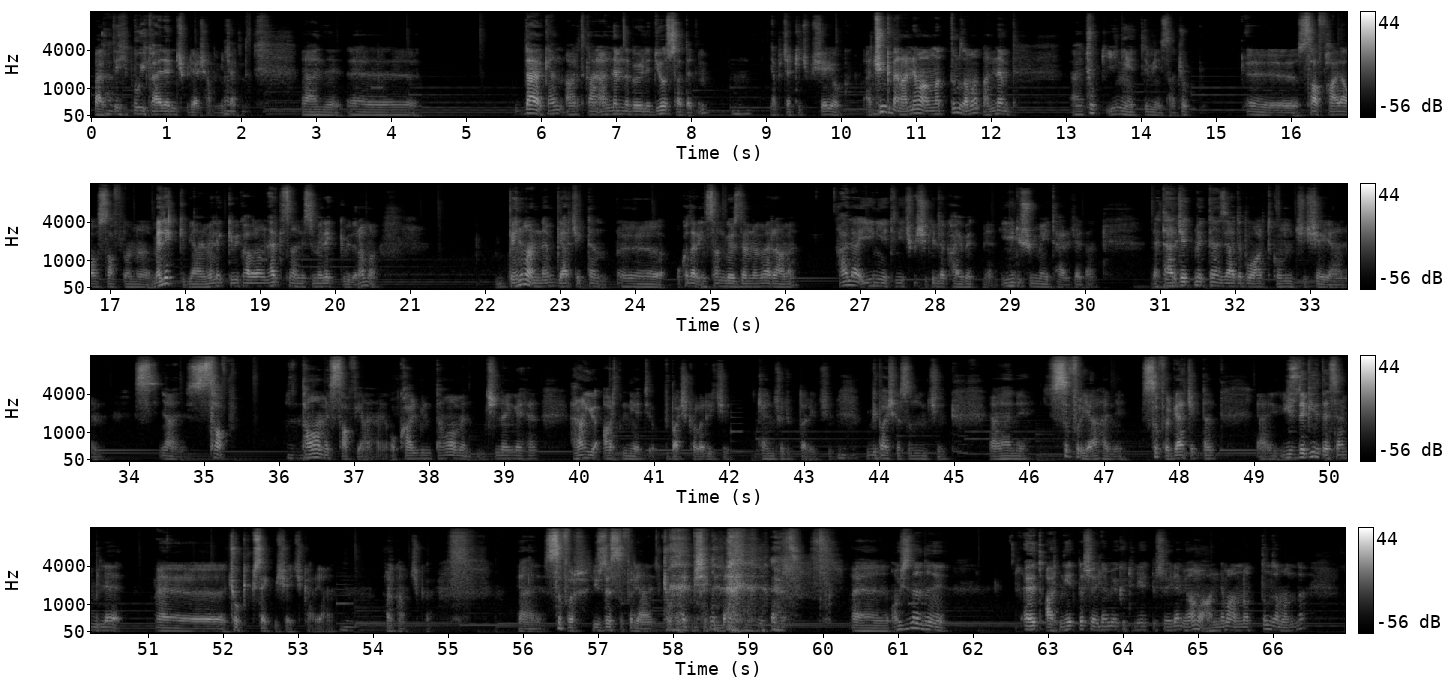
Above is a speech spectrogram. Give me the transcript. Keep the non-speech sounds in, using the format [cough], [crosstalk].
belki de bu hikayelerin hiçbiri yaşanmayacaktı. Evet. Yani ee, derken artık annem de böyle diyorsa dedim. Hı. Yapacak hiçbir şey yok. Yani çünkü ben anneme anlattığım zaman annem yani çok iyi niyetli bir insan. Çok e, saf hala o saflığını. Melek gibi yani melek gibi kavramın herkesin annesi melek gibidir ama benim annem gerçekten e, o kadar insan gözlemleme rağmen hala iyi niyetini hiçbir şekilde kaybetmeyen, iyi düşünmeyi tercih eden. Ya tercih etmekten ziyade bu artık onun için şey yani yani saf tamamen saf yani. yani o kalbin tamamen içinden geçen herhangi bir art niyet yok bir başkaları için kendi çocukları için bir başkasının için. Yani hani sıfır ya hani sıfır. Gerçekten yani yüzde bir desen bile ee, çok yüksek bir şey çıkar yani. Rakam çıkar. Yani sıfır yüzde sıfır yani çok net bir şekilde. [laughs] Evet. Ee, o yüzden hani evet art niyetle söylemiyor kötü niyetle söylemiyor ama anneme anlattığım zaman da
